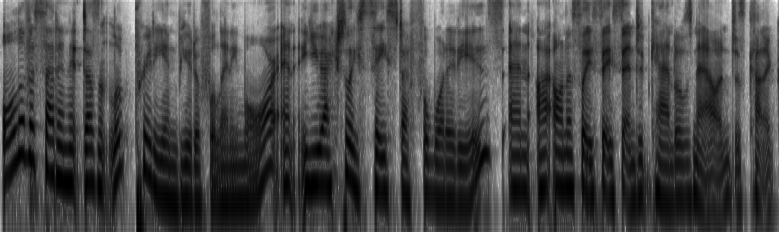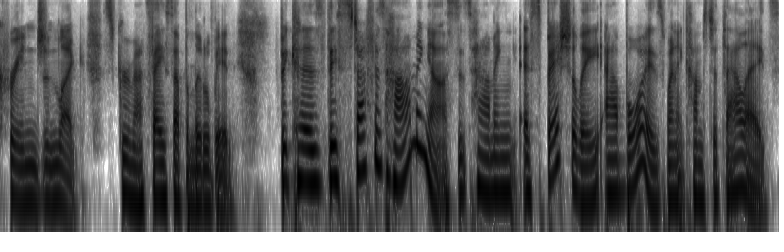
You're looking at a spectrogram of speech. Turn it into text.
all of a sudden it doesn't look pretty and beautiful anymore, and you actually see stuff for what it is. And I honestly see scented candles now and just kind of cringe and like screw my face up a little bit because this stuff is harming us. It's harming especially our boys when it comes to phthalates.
